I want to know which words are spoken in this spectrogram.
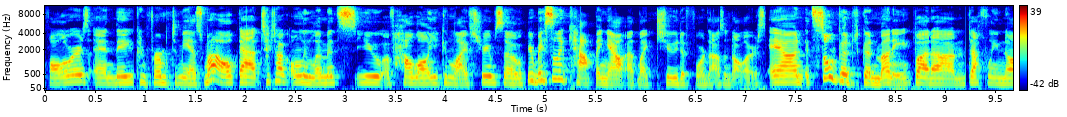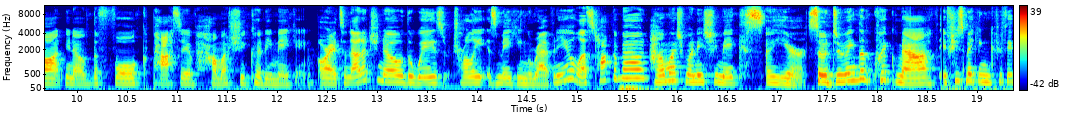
followers, and they confirmed to me as well that TikTok only limits you of how long you can live stream. So you're basically capping out at like two to four thousand dollars, and it's still good good money, but um definitely not you know the full capacity of how much she could be making. All right, so now that you know the ways Charli is making revenue, let's talk about how much money she makes a year. So doing the quick math, if she's making fifty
